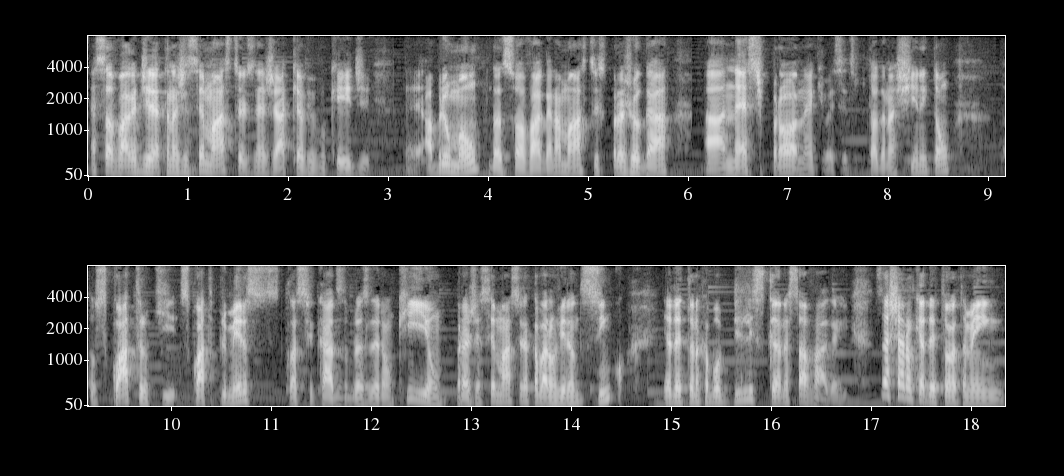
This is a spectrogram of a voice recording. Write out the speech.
essa vaga direta na GC Masters, né? Já que a Vivo Cade é, abriu mão da sua vaga na Masters para jogar a Nest Pro, né? Que vai ser disputada na China. Então, os quatro que os quatro primeiros classificados do Brasileirão que iam para a GC Masters acabaram virando cinco e a Detona acabou beliscando essa vaga aí. Vocês acharam que a Detona também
